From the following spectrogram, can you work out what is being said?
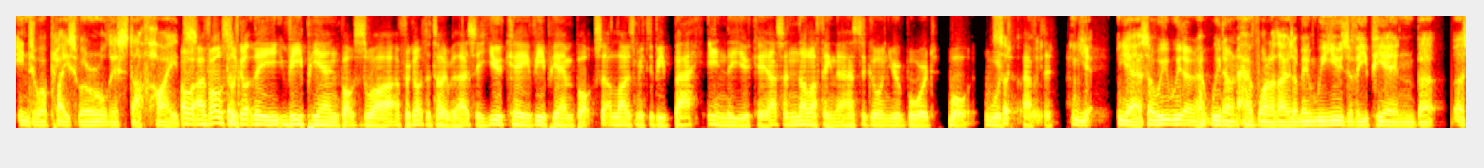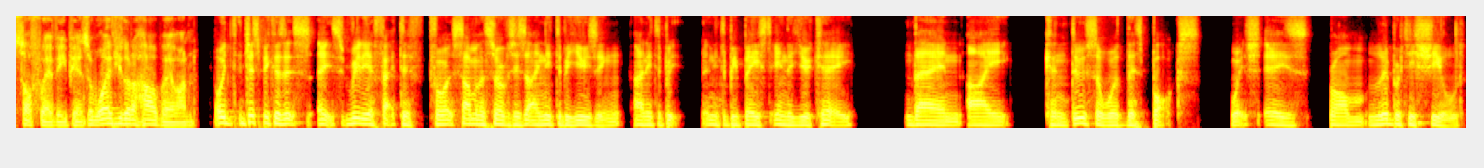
into a place where all this stuff hides. Oh, I've also But- got the VPN box as well. I forgot to tell you about that. It's a UK VPN box that allows me to be back in the UK. That's another thing that has to go on your board. Well, would So- have to. yeah, yeah. So we, we don't have, we don't have one of those. I mean, we use a VPN, but a software VPN. So why have you got a hardware one? Oh, well, just because it's it's really effective for some of the services that I need to be using. I need to be I need to be based in the UK. Then I can do so with this box, which is from Liberty Shield,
